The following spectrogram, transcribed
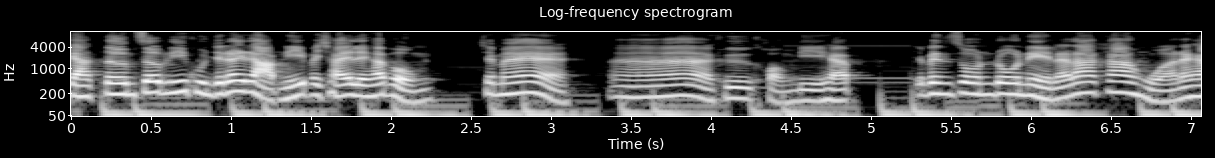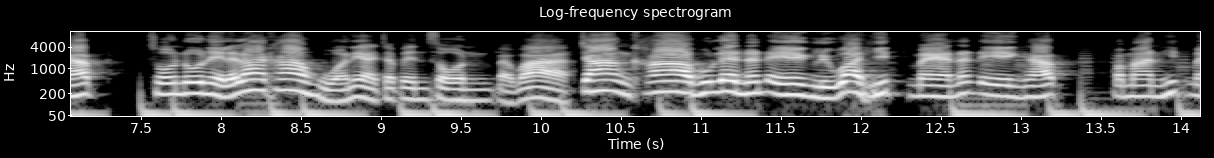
อยากเติมเซิร์ฟนี้คุณจะได้ดาบนี้ไปใช้เลยครับผม ใช่ไหม อ่าคือของดีครับ จะเป็นโซนโดเนทและล่าค่าหัวนะครับโซนโดเนทและล่าค่าหัวเนี่ยจะเป็นโซนแบบว่าจ้างค่าผู้เล่นนั่นเอง หรือว่าฮิตแมนนั่นเองครับประมาณฮิตแม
